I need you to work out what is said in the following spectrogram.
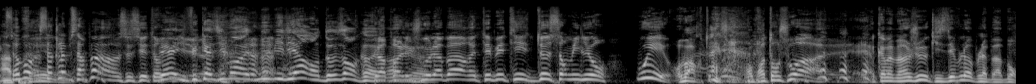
Après- C'est un club sympa, hein, ceci étant il fait quasiment un demi-milliard en deux ans quand Tu même. vas pas hein. aller jouer là-bas, arrête tes bêtises, 200 millions. Oui, remarque, tu reprends ton choix. Il y a quand même un jeu qui se développe là-bas. Bon,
